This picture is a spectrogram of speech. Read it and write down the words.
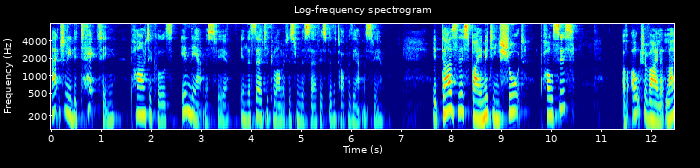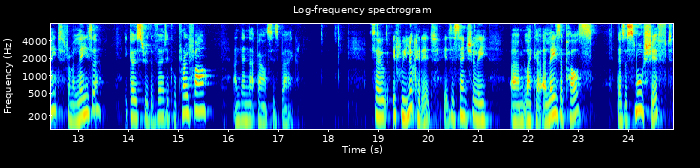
actually detecting particles in the atmosphere in the 30 kilometers from the surface to the top of the atmosphere. It does this by emitting short pulses of ultraviolet light from a laser. It goes through the vertical profile and then that bounces back. So if we look at it, it's essentially um, like a, a laser pulse. There's a small shift.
